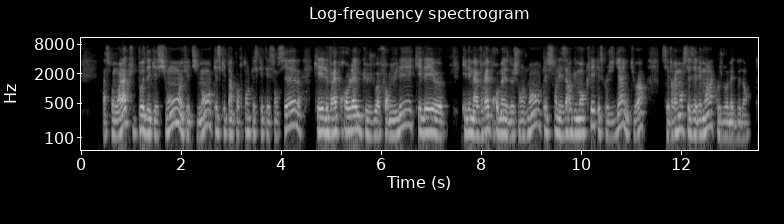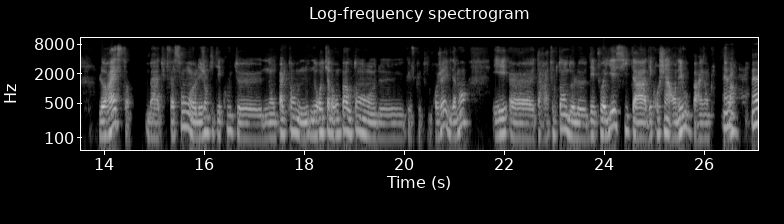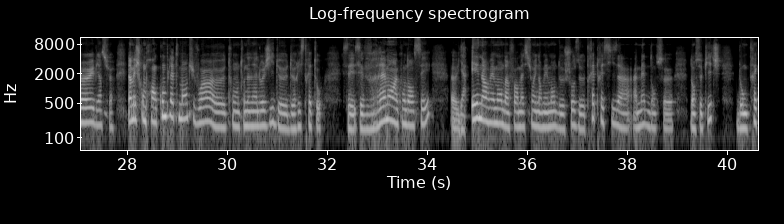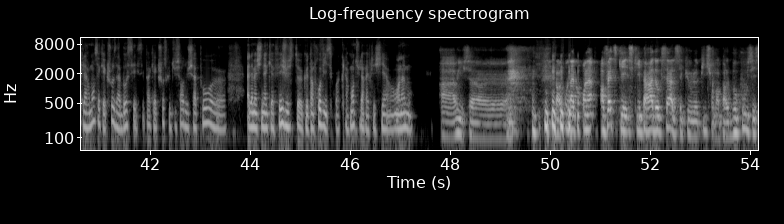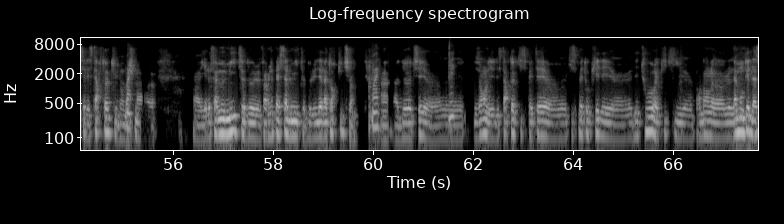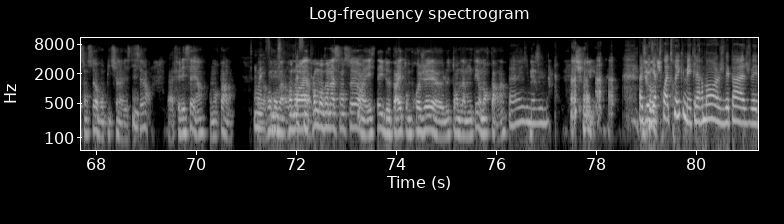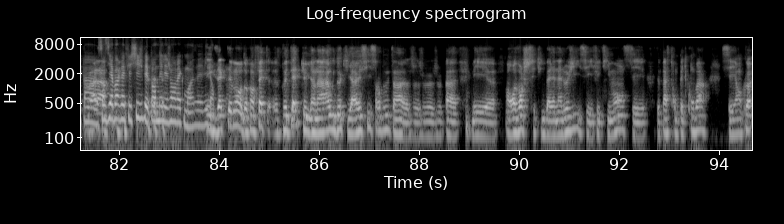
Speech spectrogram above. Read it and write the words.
à ce moment-là, tu te poses des questions, effectivement, qu'est-ce qui est important, qu'est-ce qui est essentiel, quel est le vrai problème que je dois formuler, quelle est, euh, quelle est ma vraie promesse de changement, quels sont les arguments clés, qu'est-ce que j'y gagne, tu vois? C'est vraiment ces éléments-là que je dois mettre dedans. Le reste, bah, de toute façon, euh, les gens qui t'écoutent euh, n'ont pas le temps, ne retiendront pas autant de, que, que tout le projet, évidemment. Et tu auras tout le temps de le déployer si tu as décroché un rendez-vous, par exemple. Tu ah vois? Oui, bien sûr. Non, mais je comprends complètement, tu vois, euh, ton, ton, analogie de, de ristretto. C'est vraiment un condensé. Euh, il y a énormément d'informations, énormément de choses très précises à, mettre dans ce, dans ce pitch. Donc, très clairement, c'est quelque chose à bosser. C'est pas quelque chose que tu sors du chapeau euh, à la machine à café, juste que tu improvises. Quoi. Clairement, tu l'as réfléchi en, amont. Ah oui, ça. on a, on a, en fait, ce qui est, ce qui est paradoxal, c'est que le pitch, on en parle beaucoup. C'est les startups qui l'ont vachement Euh, il y a le fameux mythe, de, enfin j'appelle ça le mythe de l'élévateur pitch, ouais. de, tu sais, disons les, startups qui se, mettaient, qui se mettent au pied des, des tours et puis qui, pendant la montée de l'ascenseur, vont pitcher l'investisseur. Bah, fais l'essai, hein, on en reparle. Ouais, rentre, dans, un ascenseur et essaye de parler de ton projet le temps de la montée, on en reparle. Hein. Ouais, j'imagine. Ah, je vais dire trois trucs, mais clairement, je vais pas, je vais pas, sans y avoir réfléchi, je vais pas emmener les gens avec moi. Évident. Exactement. Donc en fait, peut-être qu'il y en a un ou deux qui a réussi, sans doute. Hein. Je, je, veux pas. Mais euh, en revanche, c'est une belle analogie. C'est effectivement, c'est de pas se tromper de combat. C'est encore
